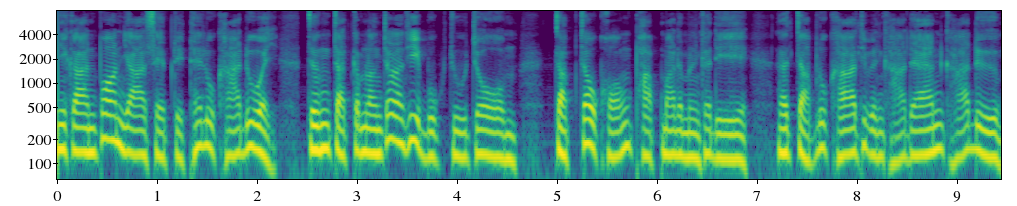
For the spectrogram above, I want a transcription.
มีการป้อนยาเสพติดให้ลูกค้าด้วย จึงจัดกำลังเจ้าหน้าที่บุกจู่โจม จับเจ้าของผับมาดำเนินคดี และจับลูกค้าที่เป็นขาแดนขาดื่ม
